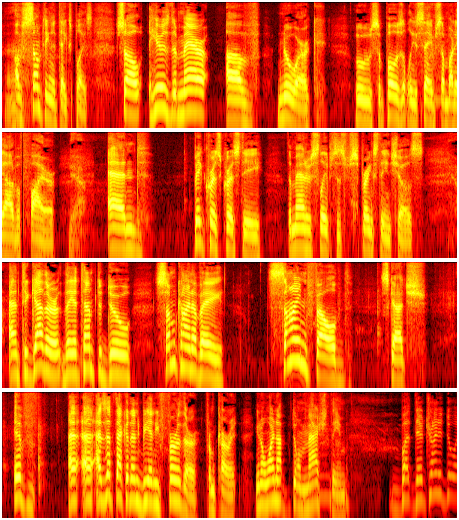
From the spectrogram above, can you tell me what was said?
of something that takes place. So here's the mayor of Newark, who supposedly saved somebody out of a fire, Yeah. and Big Chris Christie, the man who sleeps at Springsteen shows. And together they attempt to do some kind of a Seinfeld sketch, if as if that could be any further from current. You know, why not do a MASH theme? But they're trying to do it.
